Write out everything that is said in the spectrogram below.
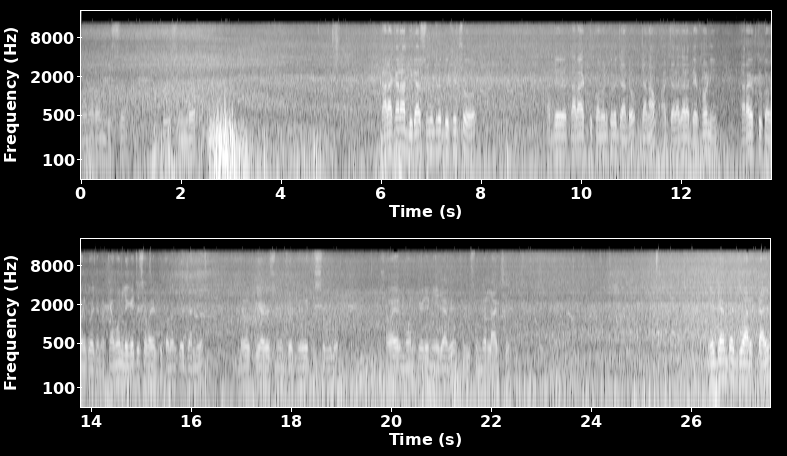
মনোরম দৃশ্য, খুবই সুন্দর। কারা কারা দীঘার সমুদ্র দেখেছ, তাদের, তারা একটু কমেন্ট করে জানো, জানাও। আর যারা যারা দেখোনি, তারাও একটু কমেন্ট করে জানাও কেমন লেগেছে সবাই একটু কমেন্ট করে জানিও। দেখো কীভাবে সমুদ্র, ঢেউয়ের দৃশ্যগুলো, সবাইয়ের মন কেড়ে নিয়ে যাবে, খুবই সুন্দর লাগছে। এই টাইমটা জোয়ারের টাইম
